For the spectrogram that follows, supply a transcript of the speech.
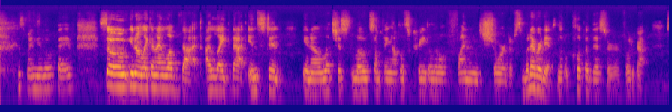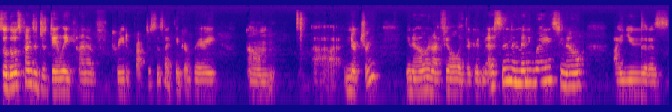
is my new little fave. So, you know, like, and I love that. I like that instant, you know, let's just load something up. Let's create a little fun short of whatever it is, little clip of this or photograph. So those kinds of just daily kind of creative practices, I think are very um, uh, nurturing, you know, and I feel like they're good medicine in many ways, you know. I use it as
